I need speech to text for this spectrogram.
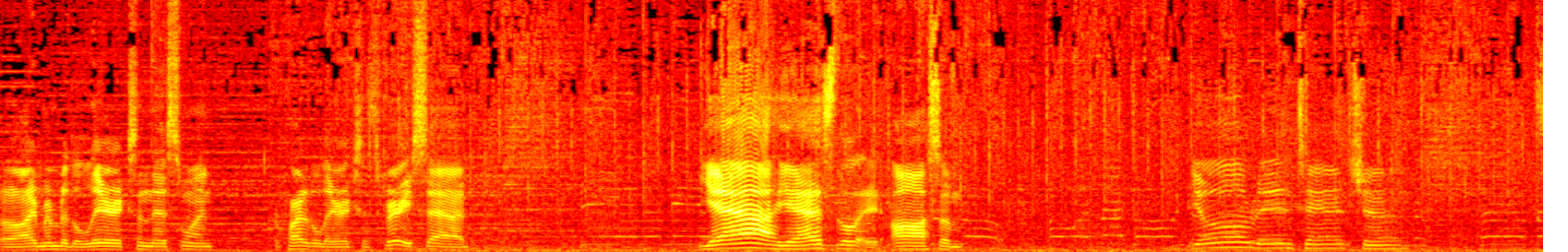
Oh, I remember the lyrics in this one. Or part of the lyrics. It's very sad. Yeah, yes, the, awesome. Your intention. It's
